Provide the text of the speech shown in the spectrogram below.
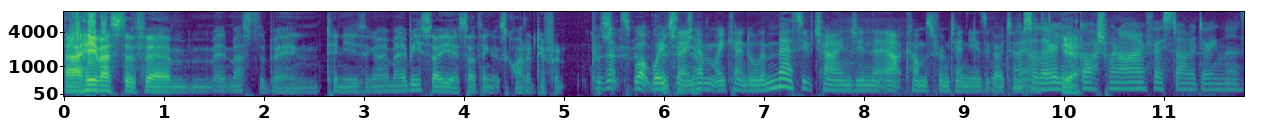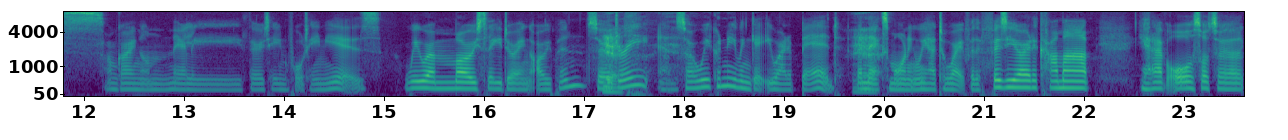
uh, he must have um, it must have been ten years ago maybe. So yes, I think it's quite a different. Because that's what we've seen, haven't we, Kendall? A massive change in the outcomes from 10 years ago to now. Absolutely. Yeah. Gosh, when I first started doing this, I'm going on nearly 13, 14 years. We were mostly doing open surgery, and so we couldn't even get you out of bed the Yeah. next morning. We had to wait for the physio to come up. You had to have all sorts of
